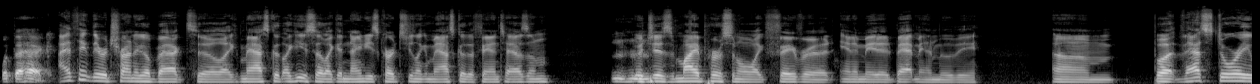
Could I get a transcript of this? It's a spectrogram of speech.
what the heck? I think they were trying to go back to like Mask of, like you said, like a '90s cartoon, like Mask of the Phantasm, Mhm. which is my personal like favorite animated Batman movie. Um, but that story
